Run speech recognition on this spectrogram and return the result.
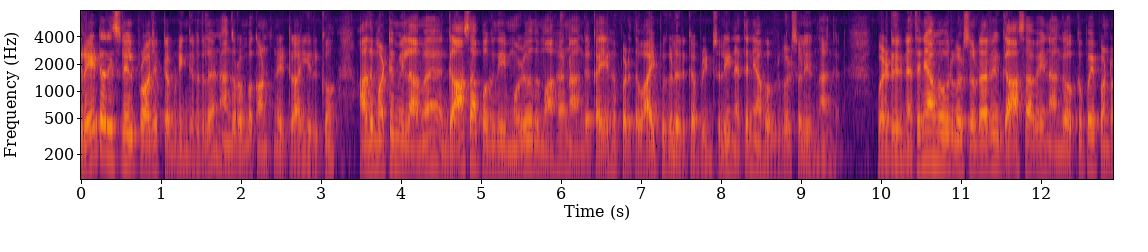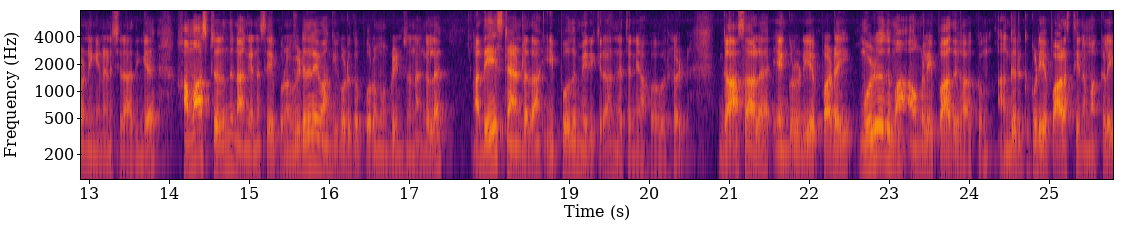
கிரேட்டர் இஸ்ரேல் ப்ராஜெக்ட் அப்படிங்கிறதுல நாங்கள் ரொம்ப கான்சன்ட்ரேட்டராக இருக்கோம். அது மட்டும் இல்லாமல் காசா பகுதியை முழுவதுமாக நாங்கள் கையகப்படுத்த வாய்ப்புகள் இருக்குது அப்படின்னு சொல்லி நெத்தன்யாகு அவர்கள் சொல்லியிருந்தாங்க. பட் நெத்தன்யாகு அவர்கள் சொல்கிறாரு காசாவே நாங்கள் ஒக்குப்பை பண்ணுறோம் நீங்கள் நினச்சிடாதீங்க. ஹமாஸ்டிருந்து நாங்கள் என்ன செய்ய போகிறோம் விடுதலை வாங்கி கொடுக்க போகிறோம் அப்படின்னு சொன்னாங்கல்ல? அதே ஸ்டாண்டில் தான் இப்போதும் இருக்கிறார் நெத்தன்யாகு அவர்கள். காசாவில் எங்களுடைய படை முழுவதுமாக அவங்களை பாதுகாக்கும். அங்கே இருக்கக்கூடிய பாலஸ்தீன மக்களை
